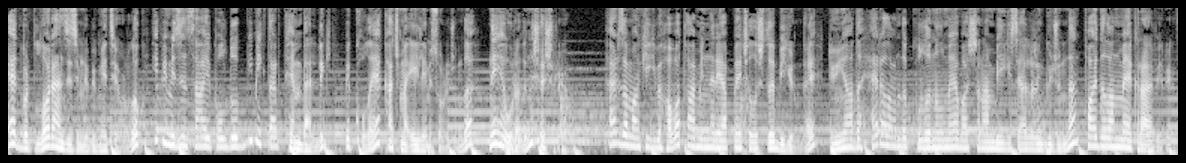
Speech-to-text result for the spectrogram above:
Edward Lorenz isimli bir meteorolog hepimizin sahip olduğu bir miktar tembellik ve kolaya kaçma eylemi sonucunda neye uğradığını şaşırıyor. Her zamanki gibi hava tahminleri yapmaya çalıştığı bir günde dünyada her alanda kullanılmaya başlanan bilgisayarların gücünden faydalanmaya karar veriyor.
